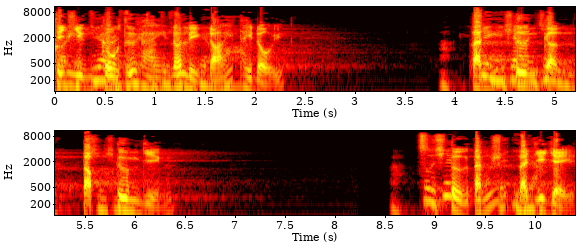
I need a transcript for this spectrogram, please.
Thế nhưng câu thứ hai nó liền nói thay đổi. Tánh tương cận tập tương diễn tự tánh là như vậy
